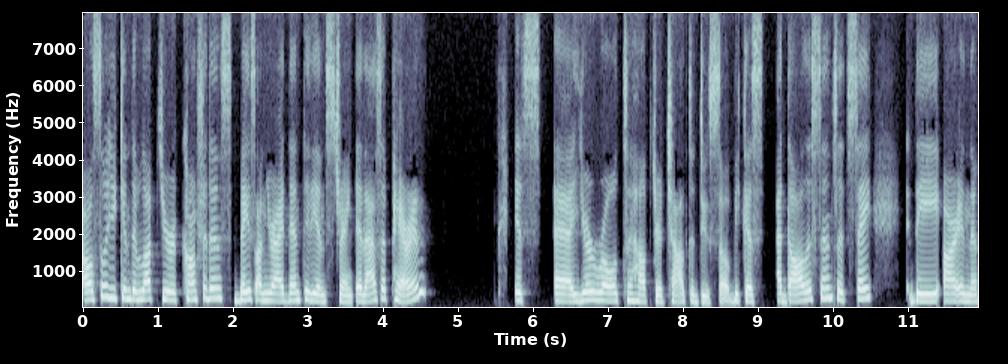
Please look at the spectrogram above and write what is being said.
also you can develop your confidence based on your identity and strength. And as a parent, it's uh, your role to help your child to do so because adolescents, let's say, they are in a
